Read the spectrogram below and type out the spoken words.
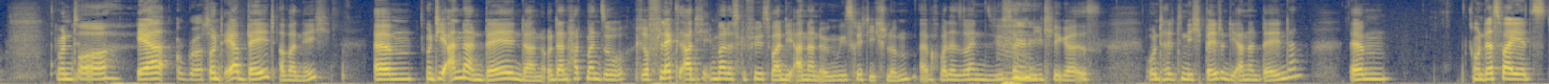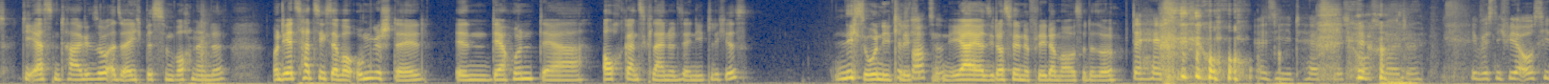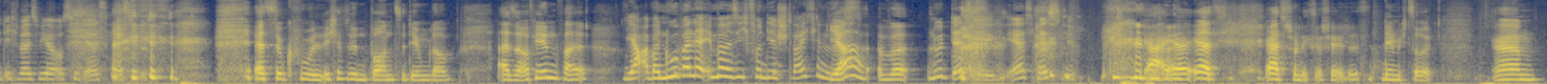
Und Oh, er Oh und er bellt aber nicht. Ähm, und die anderen bellen dann. Und dann hat man so reflexartig immer das Gefühl, es waren die anderen irgendwie. Ist richtig schlimm. Einfach weil er so ein süßer, niedliger ist. Und halt nicht bellt und die anderen bellen dann. Ähm, und das war jetzt die ersten Tage so, also eigentlich bis zum Wochenende. Und jetzt hat sich aber umgestellt in der Hund, der auch ganz klein und sehr niedlich ist. Nicht so niedlich. Ja, ja, sieht aus wie eine Fledermaus oder so. Der hässlich. er sieht hässlich aus, Leute. Ihr wisst nicht, wie er aussieht. Ich weiß, wie er aussieht. Er ist hässlich. Er ist so cool. Ich habe so einen Bond zu dem, glaub. Also auf jeden Fall. Ja, aber nur weil er immer sich von dir streicheln lässt. Ja, aber Nur deswegen. Er ist hässlich. ja, er, er, ist, er ist schon nicht so schön, das nehme ich zurück. Ähm,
